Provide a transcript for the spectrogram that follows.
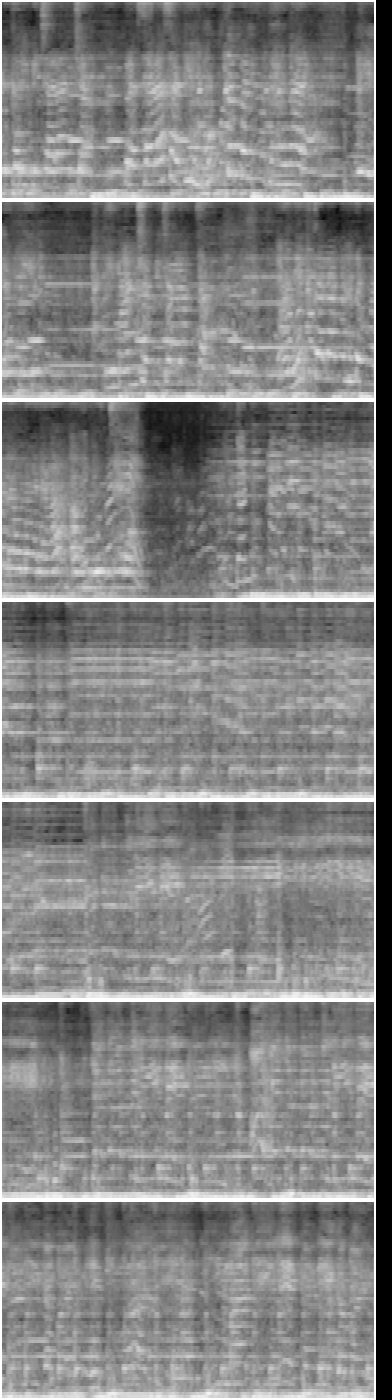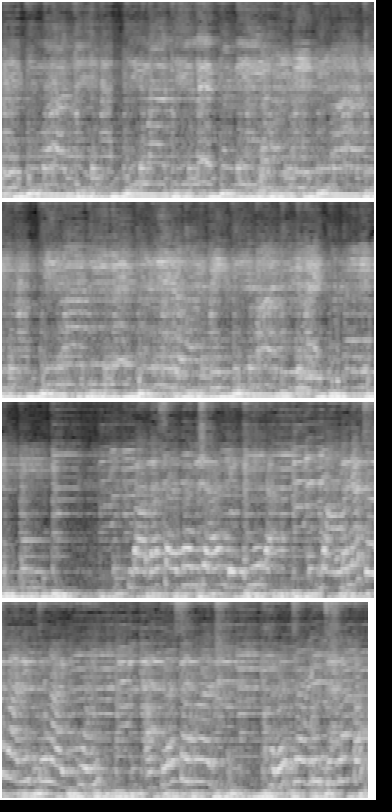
आंबेडकरी विचारांच्या प्रसारासाठी मुक्तपणे उधळणारा वीर. भीमांच्या विचारांचा अनेक कलावंत बनवणारा अमृतझरा बाबासाहेबांच्या लेखणीला वामनाच्या वाणीतून ऐकून आपला समाज खरंच जागृत झाला का?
